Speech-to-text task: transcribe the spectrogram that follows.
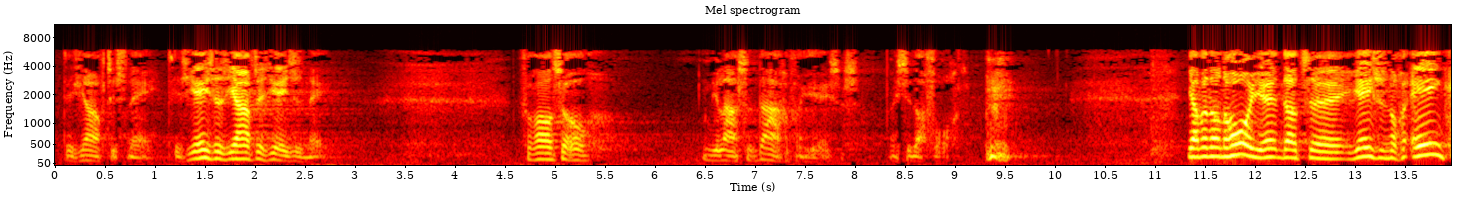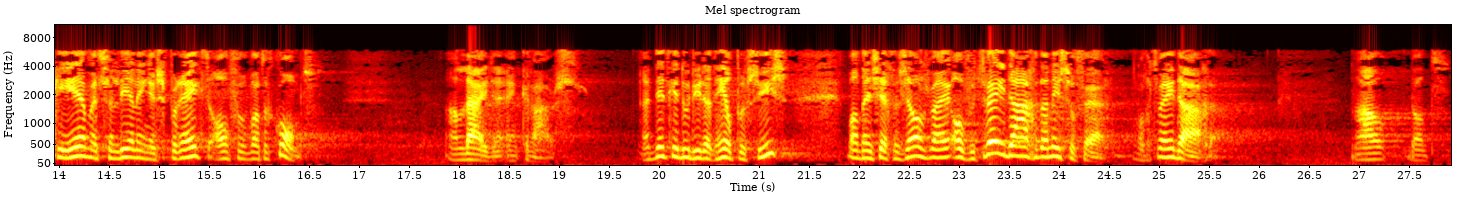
Het is ja of het is nee. Het is Jezus ja of het is Jezus nee. Vooral zo in die laatste dagen van Jezus. Als je dat volgt. Ja, maar dan hoor je dat uh, Jezus nog één keer met zijn leerlingen spreekt over wat er komt. Aan lijden en kruis. En dit keer doet hij dat heel precies. Want hij zegt er zelfs bij, over twee dagen dan is het zover. Nog twee dagen. Nou, dat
